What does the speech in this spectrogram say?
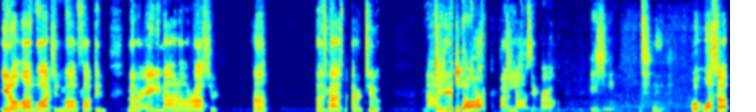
You don't love watching motherfucking number 89 on the roster? Huh? Those uh, guys matter too. Nah, it's DTR? about D- nauseam, bro. crazy? What, what's up?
